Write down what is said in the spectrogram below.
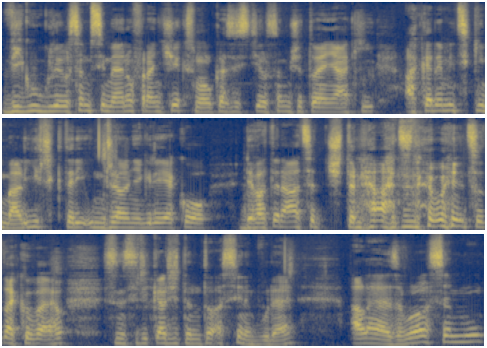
Vygooglil jsem si jméno František Smolka, zjistil jsem, že to je nějaký akademický malíř, který umřel někdy jako 1914 nebo něco takového. Jsem si říkal, že tento asi nebude, ale zavolal jsem mu,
